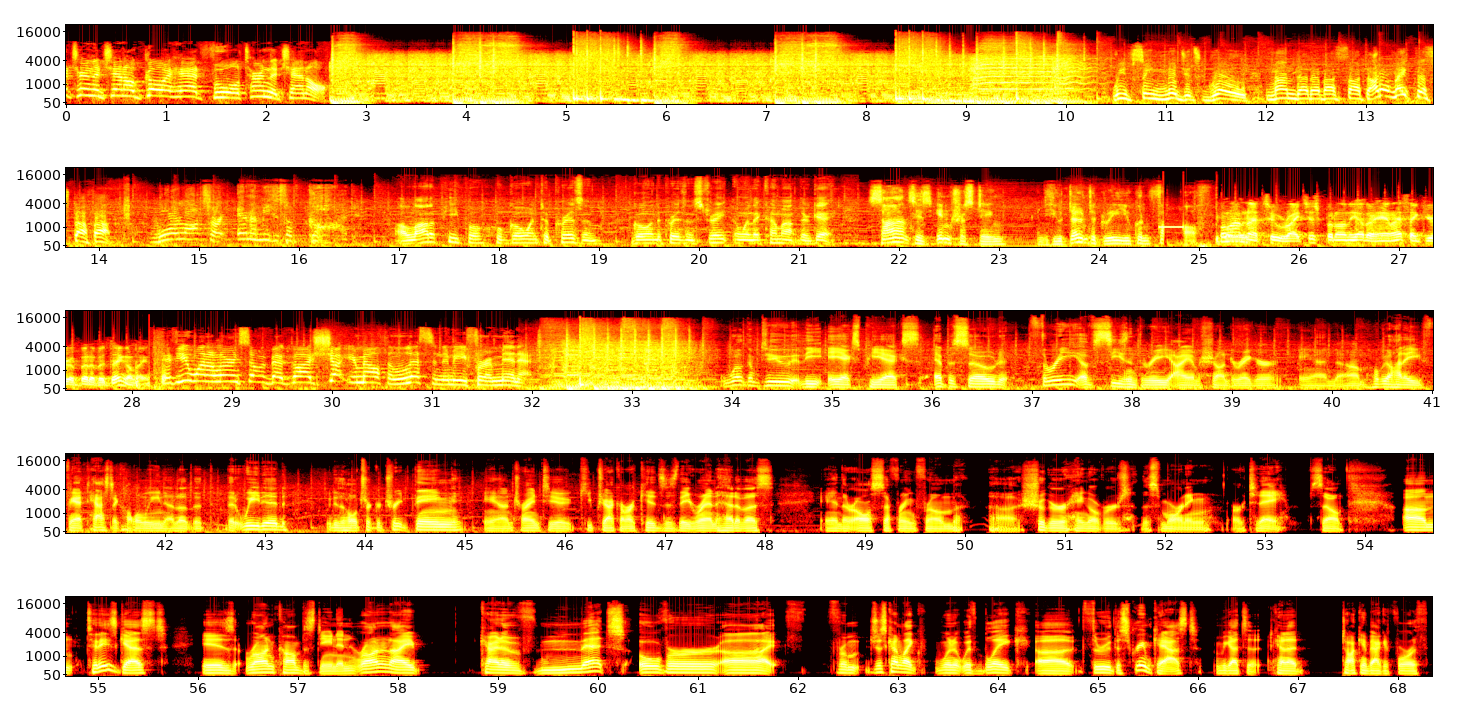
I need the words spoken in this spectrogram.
want to turn the channel, go ahead, fool. Turn the channel. We've seen midgets grow. Mandada basata. I don't make this stuff up. Warlocks are enemies of God. A lot of people who go into prison go into prison straight, and when they come out, they're gay. Science is interesting, and if you don't agree, you can f off. Well, I'm not too righteous, but on the other hand, I think you're a bit of a dingaling. If you want to learn something about God, shut your mouth and listen to me for a minute. Welcome to the AXPX episode three of season three. I am Sean DeRager, and um, hope you all had a fantastic Halloween. I know that, that we did. We did the whole trick or treat thing and trying to keep track of our kids as they ran ahead of us, and they're all suffering from uh, sugar hangovers this morning or today. So, um, today's guest is Ronn Compestine, and Ronn and I kind of met over uh, from just kind of like when it, with Blake uh, through the Screamcast. We got to kind of talking back and forth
